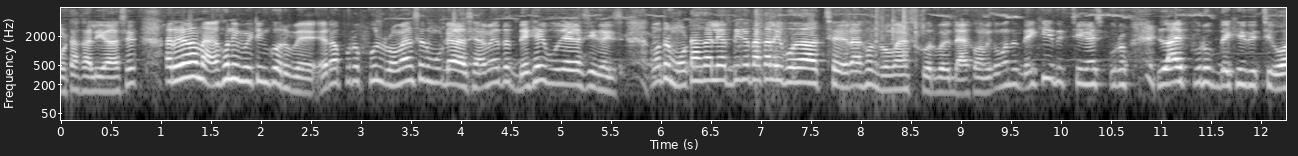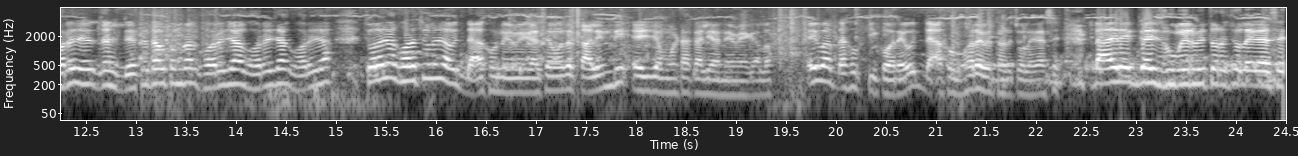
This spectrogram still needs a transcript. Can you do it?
মোটা কালিয়া আছে। আর এরা না, এখনই মিটিং করবে। এরা পুরো ফুল রোম্যান্সের মুডে আছে। আমি এদের দেখেই বুঝে গেছি গাইস আমাদের মোটা কালিয়ার দিকে তাকালেই বোঝা যাচ্ছে, এরা এখন রোম্যান্স করবে। দেখো, আমি তোমাদের দেখিয়ে দিচ্ছি গাইস পুরো লাইভ প্রুফ দেখিয়ে দিচ্ছি। ঘরে জাস্ট যেতে দাও তোমরা, ঘরে যা ঘরে যা ঘরে যা। চলে যা, ঘরে চলে যা। ওই দেখো, নেমে গেছে আমাদের কালিন্দি। এই যে মোটা কালিয়া নেমে গেল। এইবার দেখো কি করে। ওই দেখো, ঘরের ভেতরে চলে গেছে। ডাইরেক্ট গাইস রুমের ভিতরে চলে গেছে।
